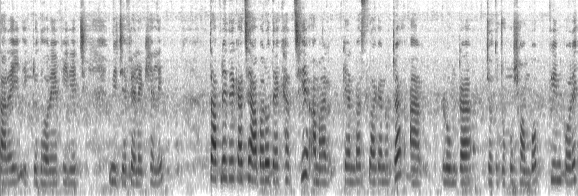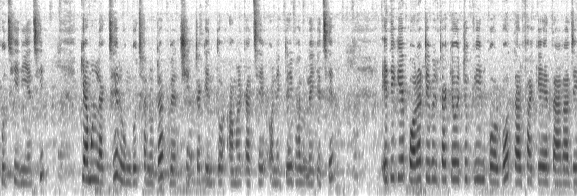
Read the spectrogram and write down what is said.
তারাই একটু ধরে ফিরে নিচে ফেলে খেলে। তো আপনাদের কাছে আবারও দেখাচ্ছি আমার ক্যানভাস লাগানোটা আর রুমটা যতটুকু সম্ভব ক্লিন করে গুছিয়ে নিয়েছি। কেমন লাগছে রুম গোছানোটা? বেডশিটটা কিন্তু আমার কাছে অনেকটাই ভালো লেগেছে। এদিকে পড়ার টেবিলটাকেও একটু ক্লিন করব, তার ফাঁকে তারা যে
